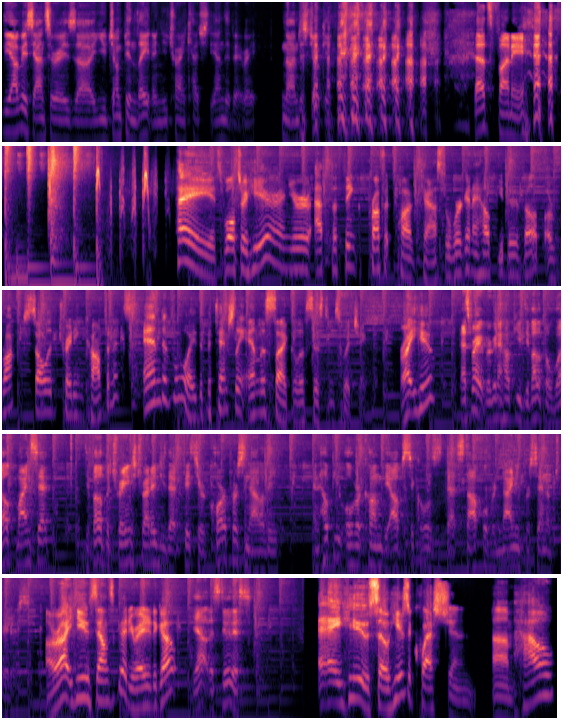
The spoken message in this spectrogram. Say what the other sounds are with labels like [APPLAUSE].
the obvious answer is uh, you jump in late and you try and catch the end of it, right? No, I'm just joking. [LAUGHS] [LAUGHS] That's funny. [LAUGHS] hey, it's Walter here, and you're at the Think Profit podcast, where we're going to help you develop a rock solid trading confidence and avoid the potentially endless cycle of system switching. Right, Hugh? That's right. We're going to help you develop a wealth mindset, develop a trading strategy that fits your core personality and help you overcome the obstacles that stop over 90% of traders. All right, Hugh, sounds good. You ready to go? Yeah, let's do this. Hey, Hugh. So here's a question um, How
